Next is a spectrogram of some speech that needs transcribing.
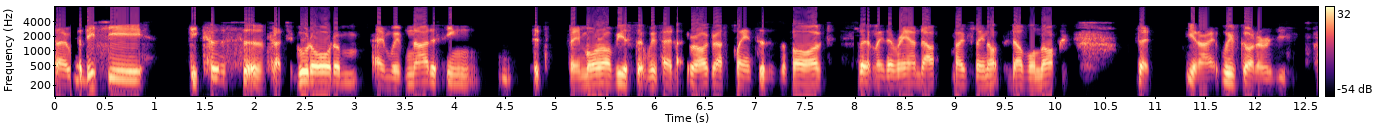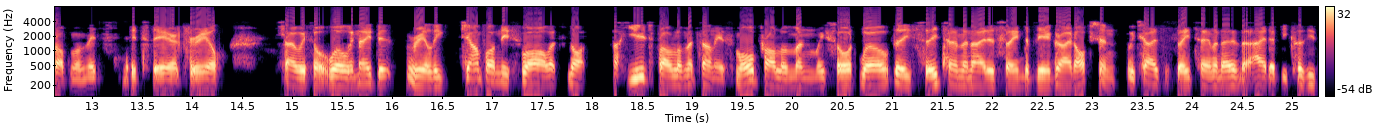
So this year, because of such a good autumn, and we're noticing it's been more obvious that we've had ryegrass plants that have survived. Certainly the Roundup, hopefully not the double knock. But you know, we've got a resistance problem. It's it's there. It's real. So we thought, well, we need to really jump on this while it's not a huge problem, it's only a small problem. And we thought, well, these seed terminators seem to be a great option. We chose the seed terminator because it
